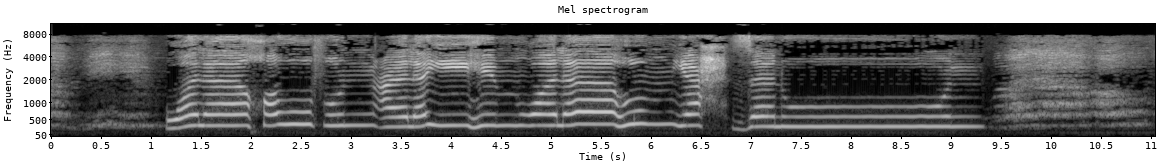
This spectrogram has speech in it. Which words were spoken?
ربهم ولا خوف عليهم ولا هم يحزنون ولا خوف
